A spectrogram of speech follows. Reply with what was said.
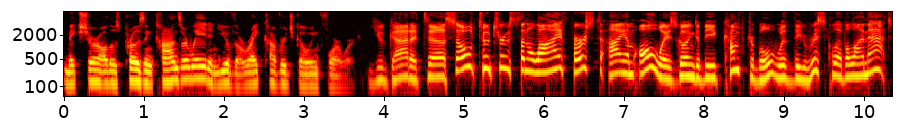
make sure all those pros and cons are weighed and you have the right coverage going forward. You got it. Uh, so, two truths and a lie. First, I am always going to be comfortable with the risk level I'm at.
